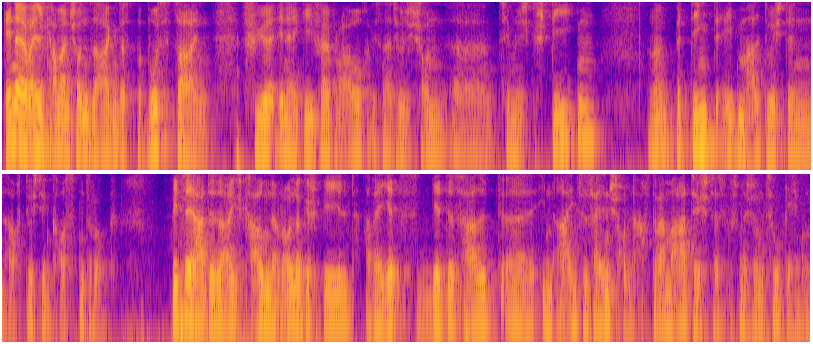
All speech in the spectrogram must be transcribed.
Generell kann man schon sagen, das Bewusstsein für Energieverbrauch ist natürlich schon äh, ziemlich gestiegen, ne? bedingt eben halt durch den, auch durch den Kostendruck. Bisher hat es eigentlich kaum eine Rolle gespielt, aber jetzt wird es halt äh, in Einzelfällen schon auch dramatisch, das muss man schon zugeben.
